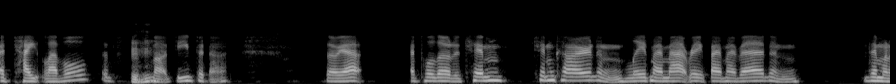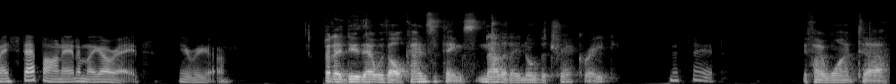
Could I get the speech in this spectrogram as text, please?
a tight level, it's, mm-hmm. it's not deep enough. So yeah, I pulled out a Tim Tim card and laid my mat right by my bed, and then when I step on it, I'm like, all right, here we go. But I do that with all kinds of things now that I know the trick, right? That's it. If I want, uh,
